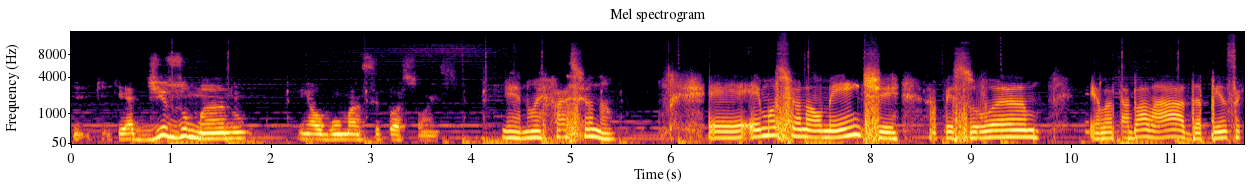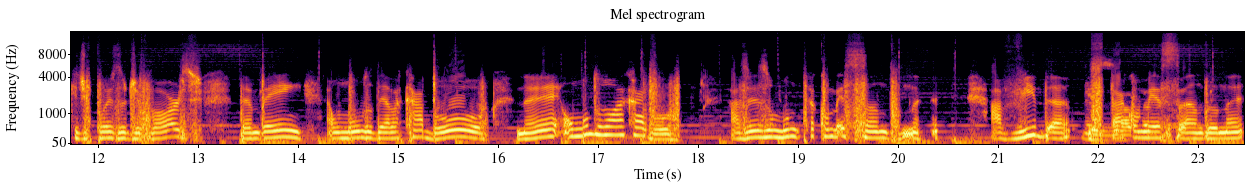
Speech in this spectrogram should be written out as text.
que, que é desumano em algumas situações. É, não é fácil não. É, emocionalmente, a pessoa ela tá abalada, pensa que depois do divórcio também o mundo dela acabou, né? O mundo não acabou. Às vezes o mundo está começando, né? A vida Exatamente. está começando, né?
